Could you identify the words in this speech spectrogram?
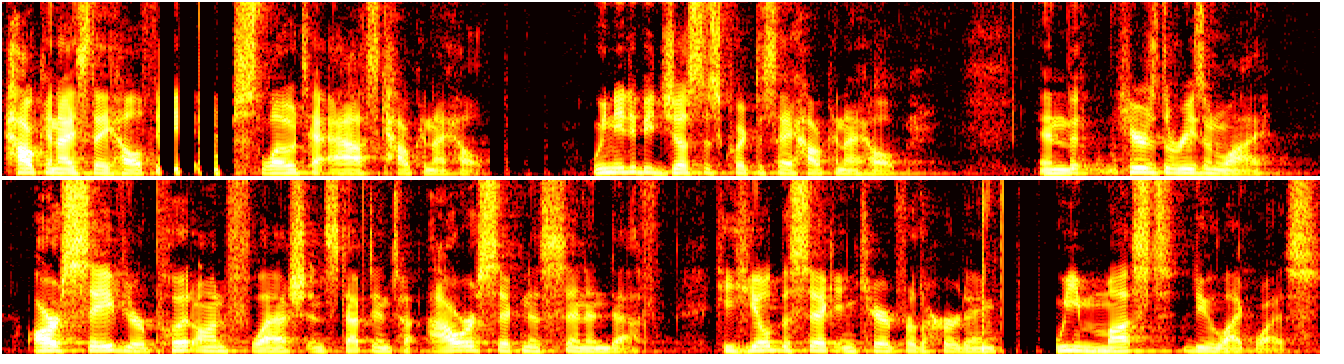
How can I stay healthy? And we're slow to ask, How can I help? We need to be just as quick to say, How can I help? And the, here's the reason why our Savior put on flesh and stepped into our sickness, sin, and death. He healed the sick and cared for the hurting we must do likewise.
